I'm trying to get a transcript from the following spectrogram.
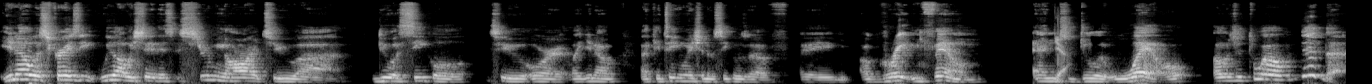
You know, it's crazy. We always say this: extremely hard to uh, do a sequel to, or like you know, a continuation of sequels of a a great film and yeah. to do it well, Ocean 12 did that.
